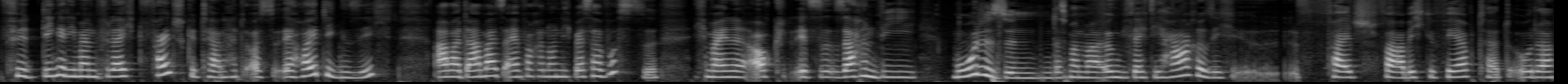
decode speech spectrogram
für Dinge, die man vielleicht falsch getan hat aus der heutigen Sicht, aber damals einfach noch nicht besser wusste. Ich meine, auch jetzt Sachen wie Modesünden, dass man mal irgendwie vielleicht die Haare sich äh, falschfarbig gefärbt hat oder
